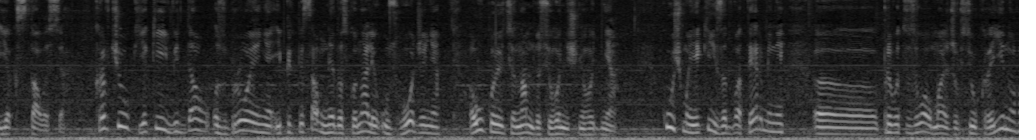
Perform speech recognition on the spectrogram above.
як сталося. Кравчук, який віддав озброєння і підписав недосконалі узгодження, аукаються нам до сьогоднішнього дня. Кучма, який за два терміни е, приватизував майже всю країну,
